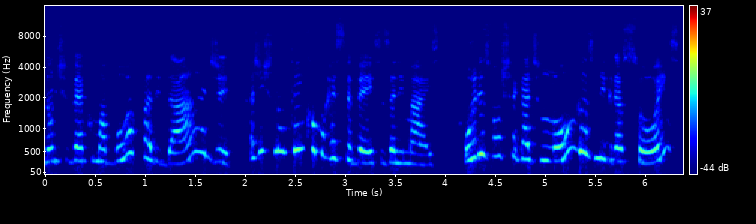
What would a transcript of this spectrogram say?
não tiver com uma boa qualidade, a gente não tem como receber esses animais. Ou eles vão chegar de longas migrações,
